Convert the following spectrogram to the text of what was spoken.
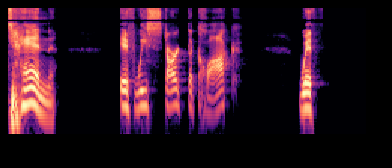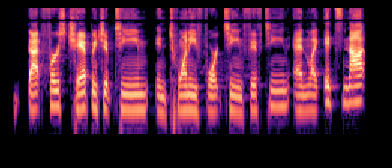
10 if we start the clock with that first championship team in 2014 15 and like it's not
